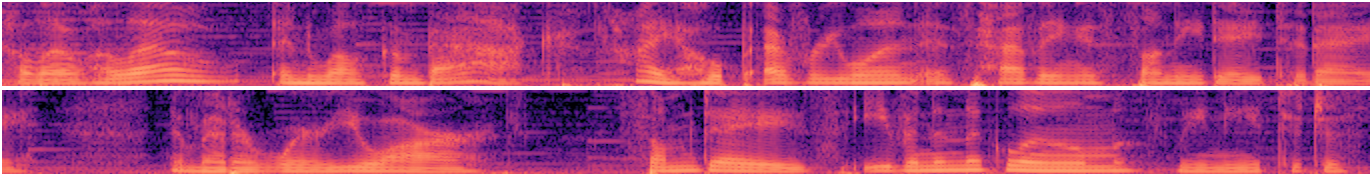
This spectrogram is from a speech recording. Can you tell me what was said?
Hello, hello, and welcome back. I hope everyone is having a sunny day today no matter where you are. Some days, even in the gloom, we need to just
